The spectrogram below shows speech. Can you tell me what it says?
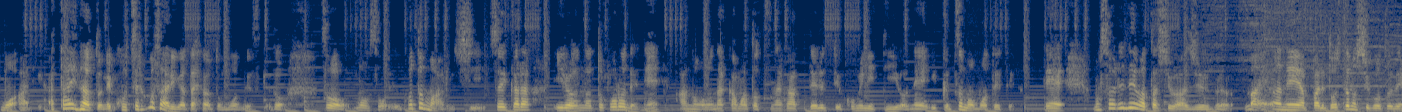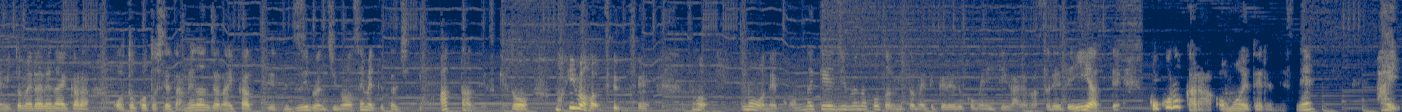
もうありがたいなとね、こちらこそありがたいなと思うんですけど、そう、もうそういうこともあるし、それからいろんなところでね、あの、仲間と繋がってるっていうコミュニティをね、いくつも持ててるので、もそれで私は十分。前はね、やっぱりどうしても仕事で認められないから男としてダメなんじゃないかって言って随分自分を責めてた時期もあったんですけど、もう今は全然、そう、もうね、こんだけ自分のことを認めてくれるコミュニティがあればそれでいいやって心から思えてるんですね。はい。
